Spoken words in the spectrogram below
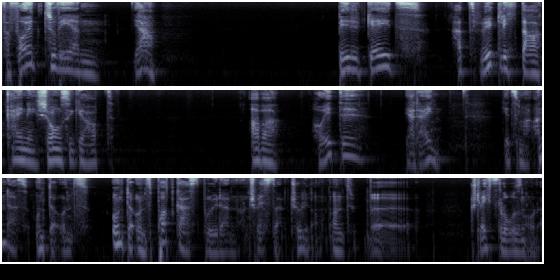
verfolgt zu werden. Ja. Bill Gates hat wirklich da keine Chance gehabt. Aber heute, ja nein, jetzt mal anders unter uns, unter uns Podcast-Brüdern und Schwestern, Entschuldigung, und äh, Geschlechtslosen oder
